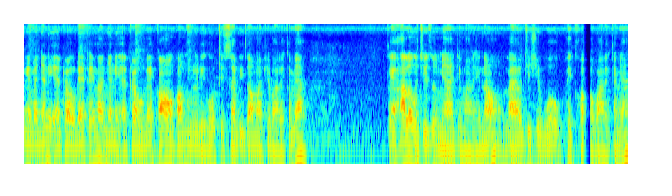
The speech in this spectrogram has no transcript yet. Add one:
ခင်မှာညနေအတွက်ကိုလည်းတနင်္လာညနေအတွက်ကိုလည်းကောင်းအောင်ကောင်းမှုလေးတွေကိုတင်ဆက်ပေးသွားမှာဖြစ်ပါတယ်ခင်ဗျာကဲအားလုံးကိုကျေးဇူးအများကြီးတင်ပါတယ်เนาะလာရောက်ကြည့်ရှုဖို့ဖိတ်ခေါ်ပါတယ်ခင်ဗျာ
